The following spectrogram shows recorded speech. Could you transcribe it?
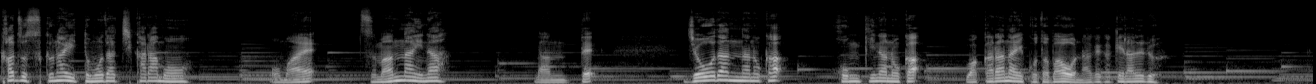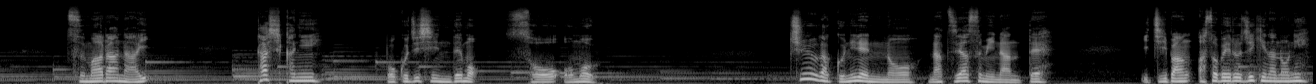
数少ない友達からも「お前つまんないな」なんて冗談なのか本気なのかわからない言葉を投げかけられる。つまらない確かに僕自身でもそう思う。中学2年の夏休みなんて一番遊べる時期なのに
